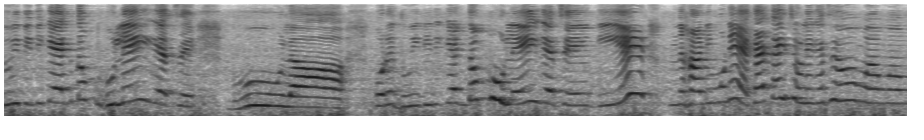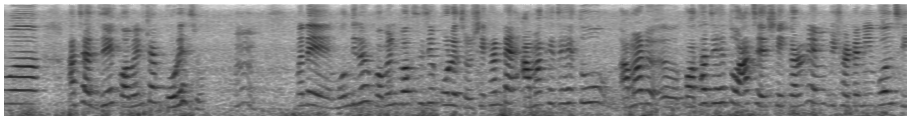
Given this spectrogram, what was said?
দুই দিদিকে একদম ভুলেই গেছে। ভুলা করে দুই দিদিকে একদম ভুলেই গেছে। গিয়ে হানিমুনে একা একাই চলে গেছে। ও মা মা আচ্ছা যে কমেন্টটা করেছ মানে মন্দিরের কমেন্ট বক্সে যে করেছ, সেখানটায় আমাকে যেহেতু, আমার কথা যেহেতু আছে, সেই কারণে আমি বিষয়টা নিয়ে বলছি।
